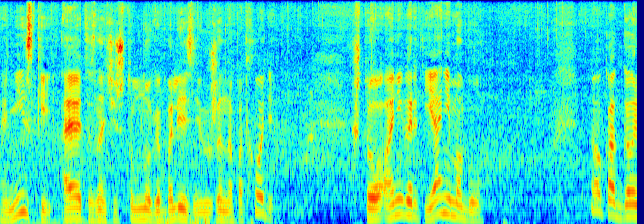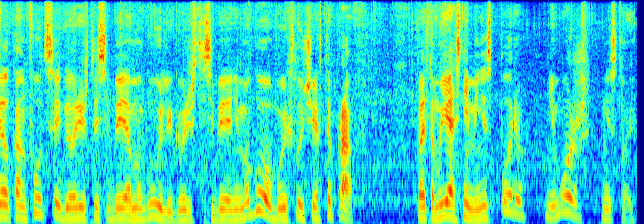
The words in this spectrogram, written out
низкий, а это значит, что много болезней уже на подходе, что они говорят, я не могу. Но, как говорил Конфуций, говоришь ты себе я могу или говоришь ты себе я не могу, в обоих случаях ты прав. Поэтому я с ними не спорю, не можешь, не стой.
